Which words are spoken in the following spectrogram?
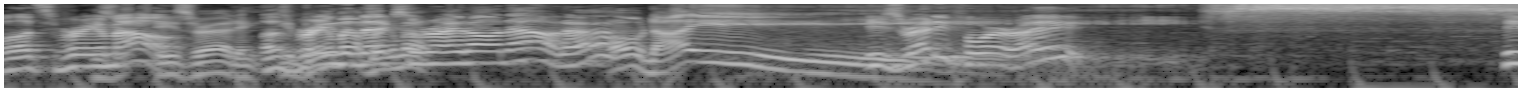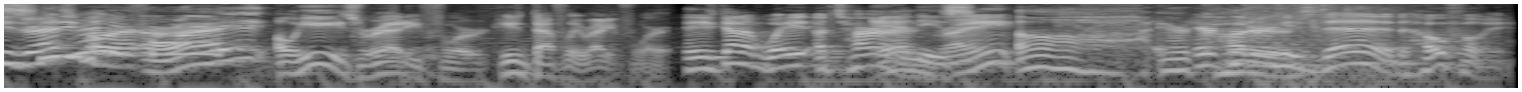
Well, let's bring him out. he's ready. Let's bring, bring the out, next bring one right on out, huh? Oh, nice. He's ready for it, right? He's He's ready for it, all right? Oh, he's ready for it. He's definitely ready for it. And he's got to wait a turn, And he's right? oh, air, Air cutter. cutter, he's dead. Hopefully.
